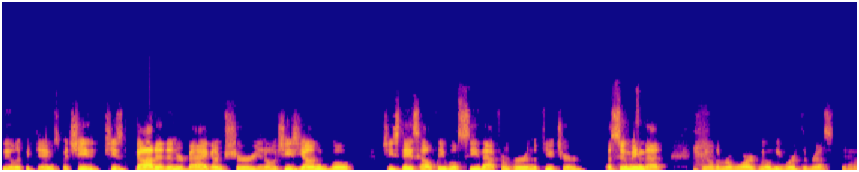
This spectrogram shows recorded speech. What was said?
the olympic games. But she she's got it in her bag i'm sure you know she's young. Will she stays healthy. We'll see that from her in the future assuming that you know the reward will be worth the risk. Yeah.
